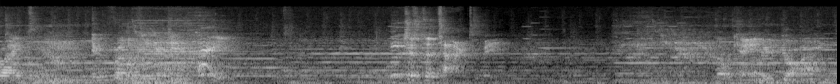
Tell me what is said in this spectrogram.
Right. In front of me. Hey! Just attacked me. Okay.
